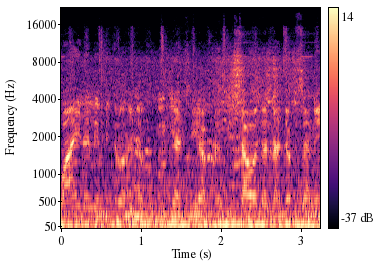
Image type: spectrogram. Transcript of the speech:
ફાઇનલી મિત્રો એને ભૂકી ગયા છીએ આપણે વિસાવદરના જંક્શને.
